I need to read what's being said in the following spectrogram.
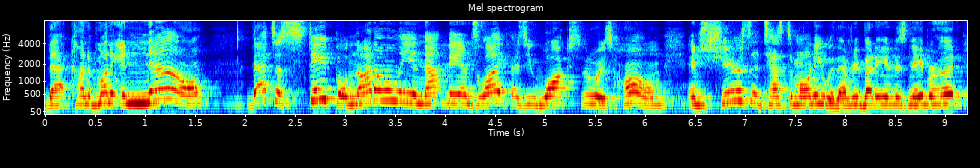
that kind of money. And now, that's a staple not only in that man's life as he walks through his home and shares the testimony with everybody in his neighborhood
